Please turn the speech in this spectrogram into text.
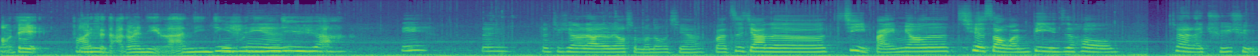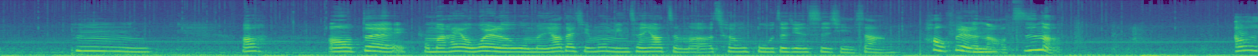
好的，不好意思打断你了，您继续，不会啊您继续啊。诶，那那继续要聊聊什么东西啊？把自家的祭白喵的介绍完毕之后，再来取取。嗯，哦哦，对，我们还有为了我们要在节目名称要怎么称呼这件事情上，耗费了脑子呢。哦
